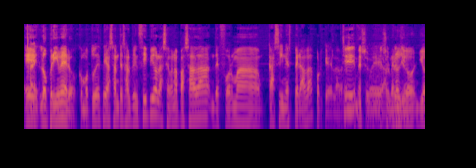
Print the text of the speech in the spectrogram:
Eh, lo primero, como tú decías antes al principio, la semana pasada, de forma casi inesperada, porque la verdad Sí, es que me fue, me al menos yo, yo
